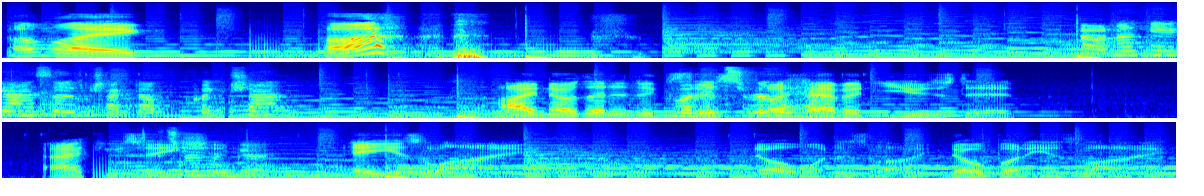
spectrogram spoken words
I'm like, huh? I don't know if you guys have checked out the quick chat. I know that it exists, but, really I good. haven't used it. It's really Accusation. A is lying. No one is lying. Nobody is lying.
